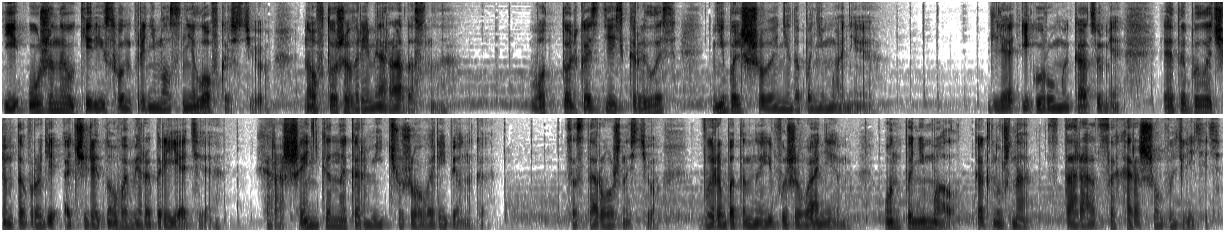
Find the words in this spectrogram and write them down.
и ужины у Кирису он принимал с неловкостью, но в то же время радостно. Вот только здесь крылось небольшое недопонимание. Для Игурумы Кадзуми это было чем-то вроде очередного мероприятия – хорошенько накормить чужого ребенка – с осторожностью, выработанной выживанием, он понимал, как нужно стараться хорошо выглядеть.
